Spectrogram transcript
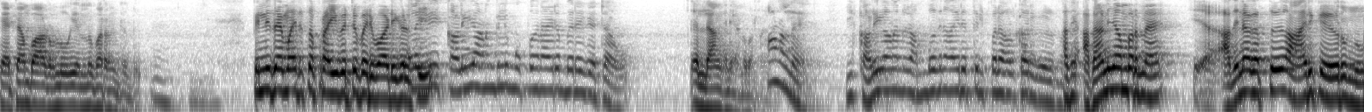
കയറ്റാൻ പാടുള്ളൂ എന്ന് പറഞ്ഞിട്ടുണ്ട്. പിന്നെ ഇതേമാതിരത്തെ പ്രൈവറ്റ് പരിപാടികൾക്ക് കളിയാണെങ്കിലും മുപ്പതിനായിരം പേരെ കയറ്റാവൂ? എല്ലാം അങ്ങനെയാണ് പറഞ്ഞത്. ആണല്ലേ? ഈ കളി കാണാൻ ഒരു അമ്പതിനായിരത്തിൽ പല ആൾക്കാർ കയറുന്നു അതെ അതാണ് ഞാൻ പറഞ്ഞത് അതിനകത്ത് ആര് കയറുന്നു?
